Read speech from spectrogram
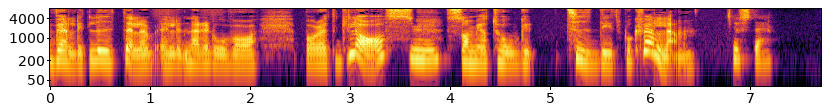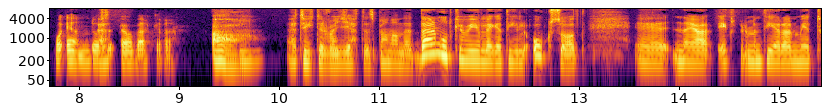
väldigt lite eller, eller när det då var bara ett glas mm. som jag tog tidigt på kvällen. Just det, och ändå så påverkade det. Ja. Mm. Jag tyckte det var jättespännande. Däremot kan vi ju lägga till också att eh, när jag experimenterade med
